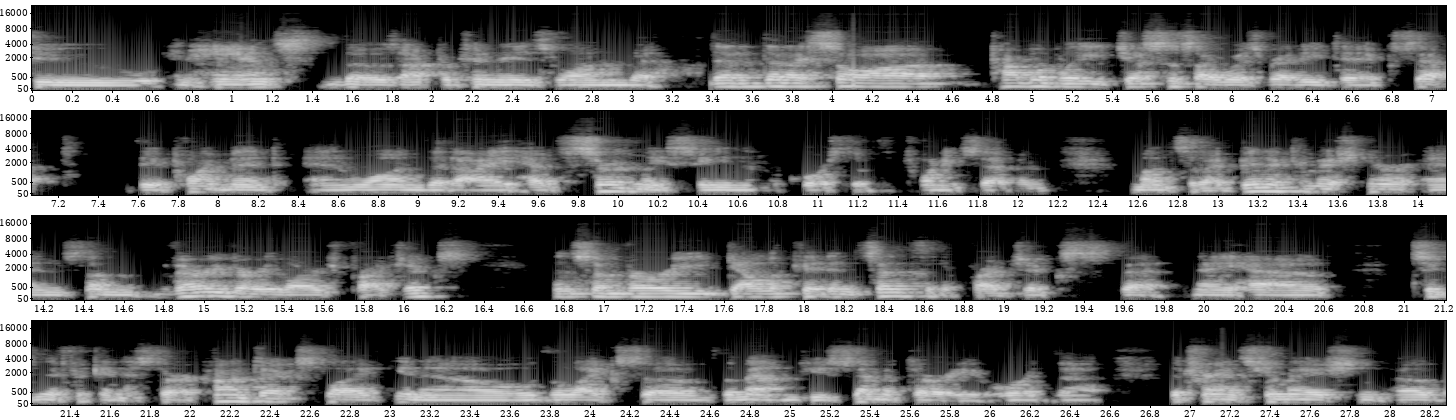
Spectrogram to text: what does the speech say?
to enhance those opportunities. One that, that that I saw probably just as I was ready to accept the appointment, and one that I have certainly seen in the course of the 27 months that I've been a commissioner, and some very very large projects, and some very delicate and sensitive projects that may have significant historic context, like you know the likes of the Mountain View Cemetery or the the transformation of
